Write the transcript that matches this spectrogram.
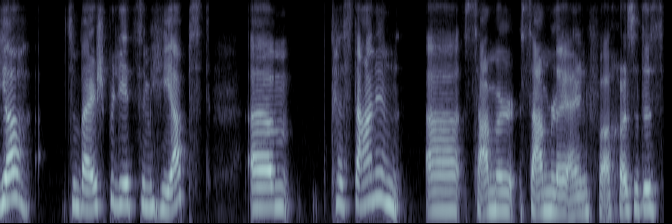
ja, zum Beispiel jetzt im Herbst ähm, Kastanien äh, sammel, sammle einfach. Also das,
